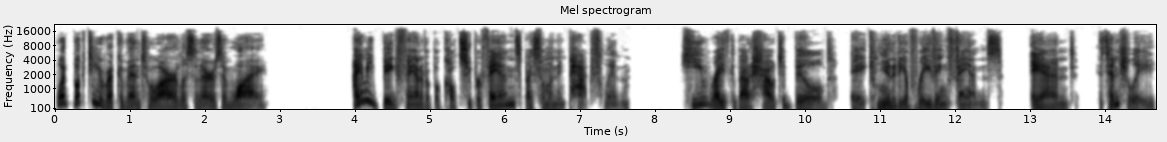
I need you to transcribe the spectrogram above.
What book do you recommend to our listeners and why? I am a big fan of a book called Superfans by someone named Pat Flynn. He writes about how to build a community of raving fans. And essentially,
